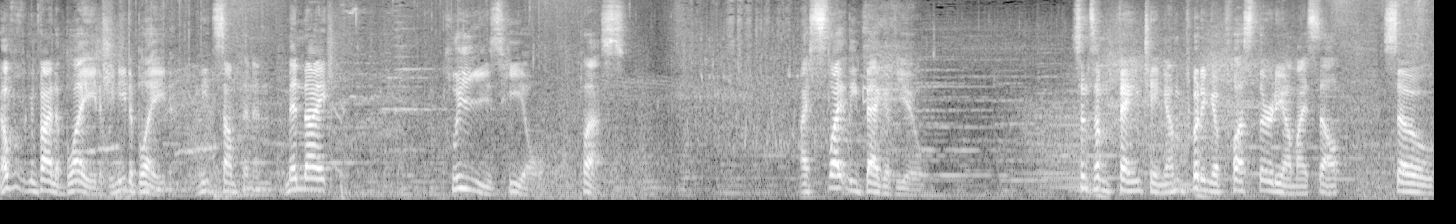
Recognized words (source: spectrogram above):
Hopefully we can find a blade. We need a blade. We need something. And Midnight, please heal. Plus. I slightly beg of you. Since I'm feinting, I'm putting a plus 30 on myself. So,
